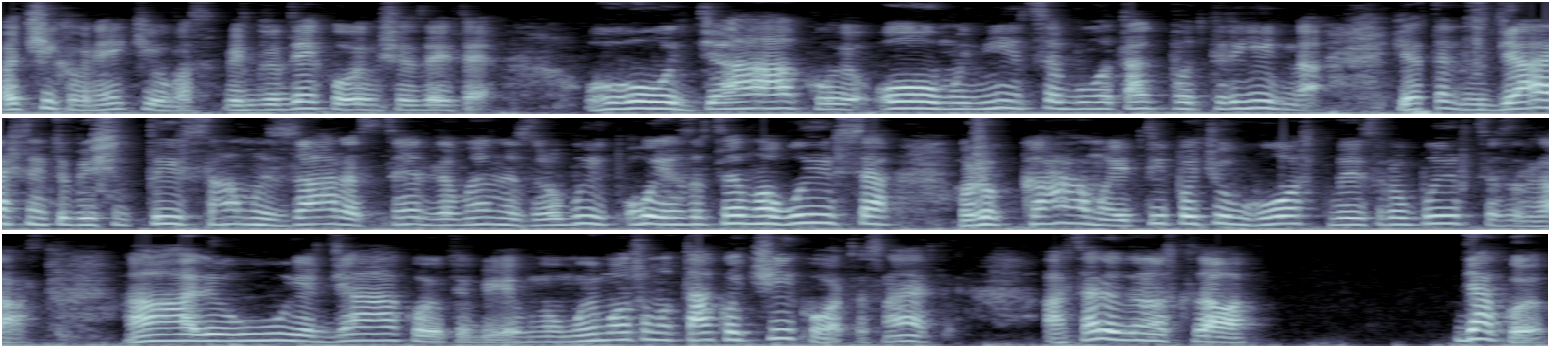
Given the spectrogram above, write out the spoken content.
Очікування, які у вас від людей, коли ви їм щось даєте? О, дякую! О, мені це було так потрібно. Я так вдячний тобі, що ти саме зараз це для мене зробив. О, я за це молився роками, і ти почув Господи і зробив це зараз. Алілуя, дякую тобі. Ну, Ми можемо так очікувати, знаєте. А ця людина сказала: Дякую,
